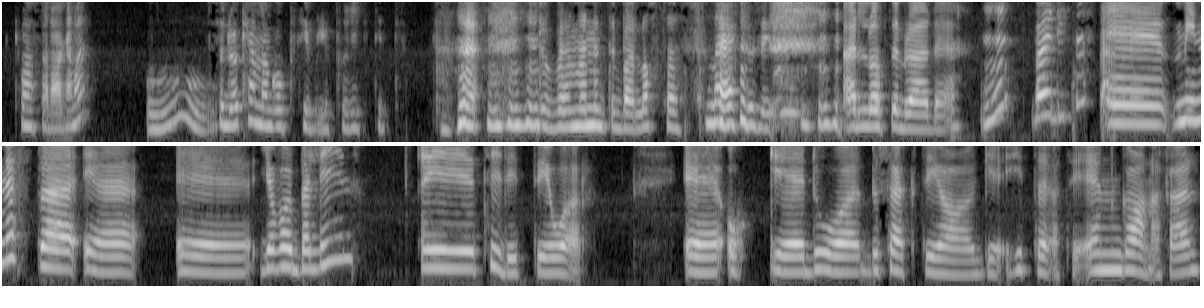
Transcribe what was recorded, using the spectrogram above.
Kristianstaddagarna. Oh. Så då kan man gå på tivoli på riktigt. Då behöver man inte bara låtsas. Nej, precis. Ja, det låter bra det. Vad är ditt nästa? Eh, min nästa är... Eh, jag var i Berlin i, tidigt i år. Eh, och eh, då besökte jag, hittade jag till en garnaffär.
